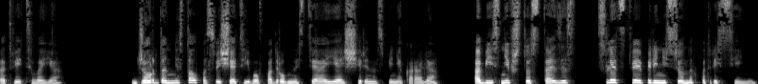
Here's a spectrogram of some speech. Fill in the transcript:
ответила я. Джордан не стал посвящать его в подробности о ящере на спине короля, объяснив, что стазис – следствие перенесенных потрясений.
